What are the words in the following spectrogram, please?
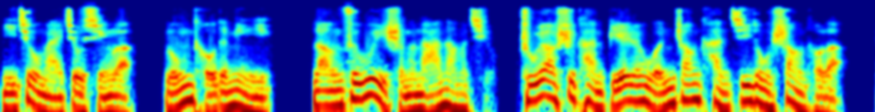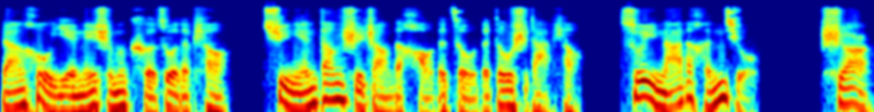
你就买就行了。龙头的命运，朗子为什么拿那么久？主要是看别人文章看激动上头了，然后也没什么可做的票。去年当时涨得好的走的都是大票，所以拿的很久。十二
